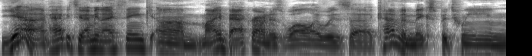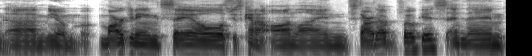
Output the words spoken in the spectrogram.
Yeah, I'm happy to. I mean, I think um, my background as well, it was uh, kind of a mix between, um, you know, marketing, sales, just kind of online startup focus, and then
